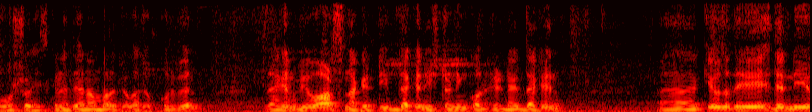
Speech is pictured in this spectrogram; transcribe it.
অবশ্যই স্ক্রিনে দেওয়া নাম্বারে যোগাযোগ করবেন। দেখেন ভিউয়ার্স নাকের টিপ দেখেন স্ট্যান্ডিং কোয়ালিটির নেক দেখেন। কেউ যদি এদের নিয়ে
